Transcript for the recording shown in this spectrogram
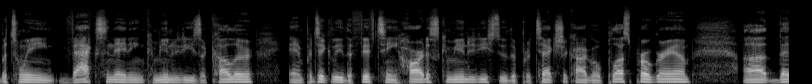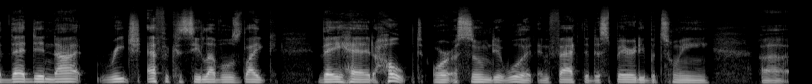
between vaccinating communities of color and particularly the 15 hardest communities through the Protect Chicago Plus program, uh, that that did not reach efficacy levels like they had hoped or assumed it would. In fact, the disparity between uh,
